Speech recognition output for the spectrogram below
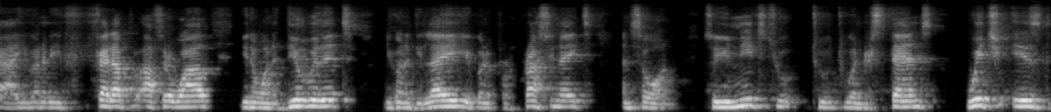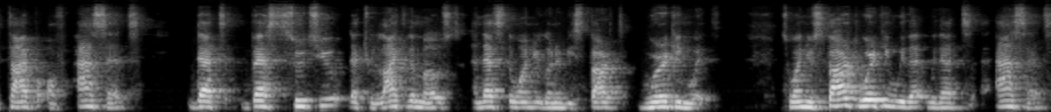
uh, you're going to be fed up after a while you don't want to deal with it you're going to delay you're going to procrastinate and so on so you need to to to understand which is the type of asset that best suits you, that you like the most, and that's the one you're going to be start working with. So when you start working with that with that asset,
